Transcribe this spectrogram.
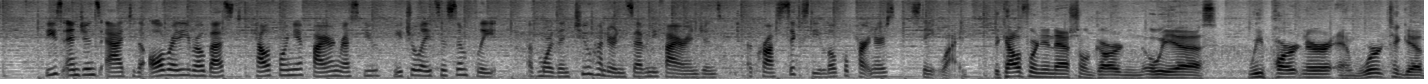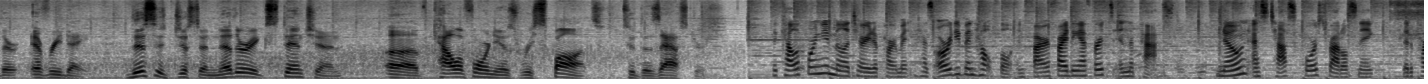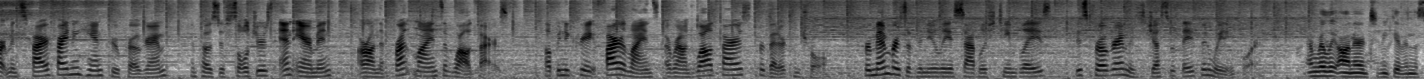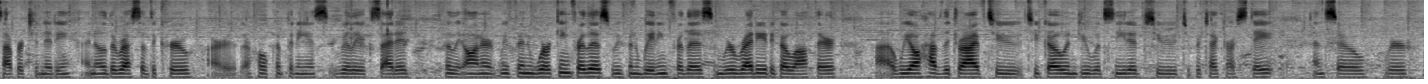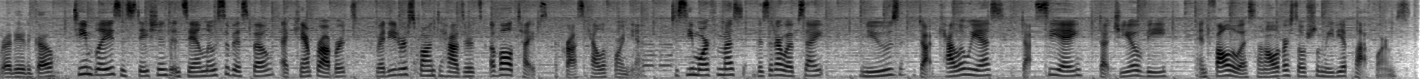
These engines add to the already robust California Fire and Rescue Mutual Aid System fleet of more than 270 fire engines across 60 local partners statewide. The California National Guard and OES, we partner and work together every day. This is just another extension of California's response to disasters. The California Military Department has already been helpful in firefighting efforts in the past. Known as Task Force Rattlesnake, the department's firefighting hand crew program, composed of soldiers and airmen, are on the front lines of wildfires, helping to create fire lines around wildfires for better control. For members of the newly established Team Blaze, this program is just what they've been waiting for. I'm really honored to be given this opportunity. I know the rest of the crew, our, the whole company is really excited, really honored. We've been working for this, we've been waiting for this, and we're ready to go out there. Uh, we all have the drive to, to go and do what's needed to, to protect our state, and so we're ready to go. Team Blaze is stationed in San Luis Obispo at Camp Roberts, ready to respond to hazards of all types across California. To see more from us, visit our website, news.caloes.ca.gov, and follow us on all of our social media platforms.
